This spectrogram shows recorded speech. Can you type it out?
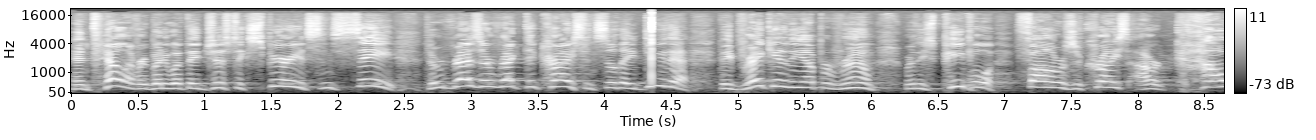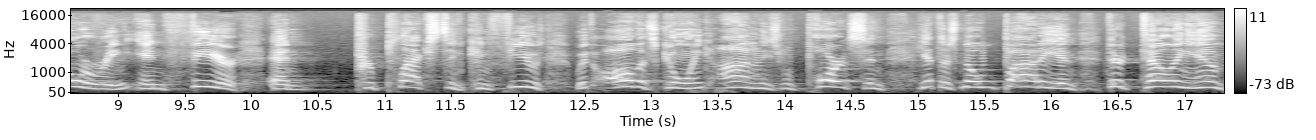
and tell everybody what they just experienced and seen the resurrected Christ. And so they do that. They break into the upper room where these people, followers of Christ, are cowering in fear and perplexed and confused with all that's going on in these reports, and yet there's no body. And they're telling him,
